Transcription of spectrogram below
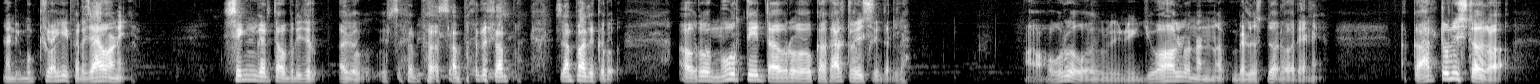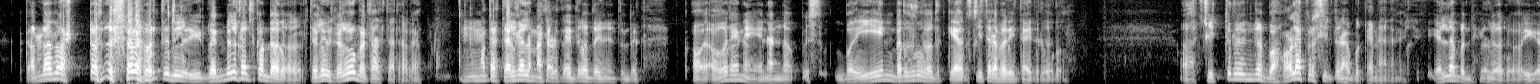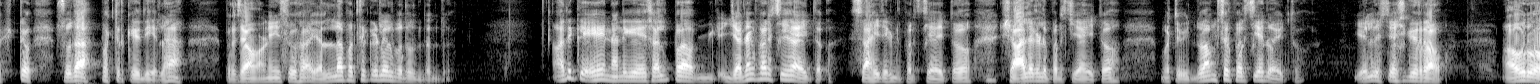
ನನಗೆ ಮುಖ್ಯವಾಗಿ ಪ್ರಜಾವಾಣಿ. ಸಿಂಗ್ ಅಂತ ಒಬ್ಬರಿದ್ದರು ಅದು ಸಂಪ ಸಂಪಾದ ಸಂಪ ಸಂಪಾದಕರು. ಅವರು ಮೂರ್ತಿ ಅಂತ ಅವರು ಕಾರ್ಟೂನಿಸ್ಟ್ ಇದ್ರಲ್ಲ ಅವರು ನಿಜವಾಗ್ಲೂ ನನ್ನ ಬೆಳೆಸಿದವರವರೇನೆ ಕಾರ್ಟೂನಿಸ್ಟ್ ಅವರು. ಕನ್ನಡನೂ ಅಷ್ಟೊಂದು ಸಲ ಬರ್ತಿರಲಿಲ್ಲ. ಈ ಬೆಂಬಲಿ ಕತ್ಕೊಂಡವರು ತೆಲುಗು ತೆಲುಗು ಮಾತಾಡ್ತಾರೆ ಅವರು. ಮತ್ತು ತೆಲುಗಲ್ಲಿ ಮಾತಾಡ್ತಾ ಇದ್ರು ಅಂತ ಅವರೇನೆ ನನ್ನ ಏನು ಬರೆದ್ರು ಅದಕ್ಕೆ ಅವ್ರು ಚಿತ್ರ ಬರೀತಾ ಇದ್ರು ಅವರು. ಆ ಚಿತ್ರದಿಂದ ಬಹಳ ಪ್ರಸಿದ್ಧನಾಗ್ಬಿಟ್ಟೆ ನಾನು ಎಲ್ಲ ಬಂದು ಹೇಳೋರು ಎಷ್ಟು ಸುಧಾ ಪತ್ರಿಕೆ ಇದೆಯಲ್ಲ ಪ್ರಜಾವಾಣಿ ಸುಹ ಎಲ್ಲ ಪತ್ರಿಕೆಗಳಲ್ಲಿ ಬರೋದಂದು ಅದಕ್ಕೆ ನನಗೆ ಸ್ವಲ್ಪ ಜನ ಪರಿಚಯ ಆಯಿತು ಸಾಹಿತಿಗಳ ಪರಿಚಯ ಆಯಿತು ಶಾಲೆಗಳ ಪರಿಚಯ ಆಯಿತು ಮತ್ತು ವಿದ್ವಾಂಸರ ಪರಿಚಯನೂ ಆಯಿತು ಎಲ್ಲಿ ಶೇಷಗಿರಿರಾವ್ ಅವರು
